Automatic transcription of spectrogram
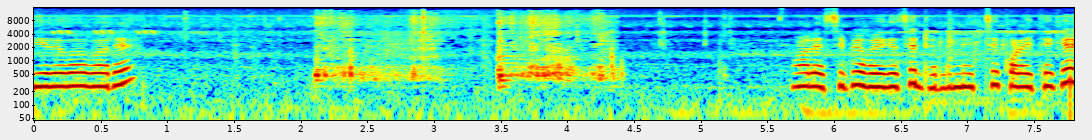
দিয়ে দেবো এবারে। আমার রেসিপি হয়ে গেছে ঢেলে নিচ্ছি কড়াই থেকে।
